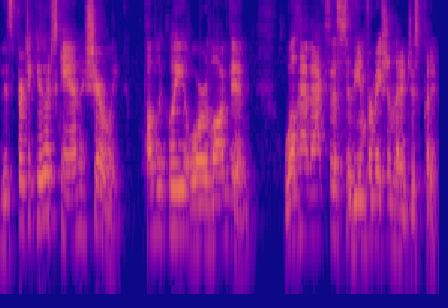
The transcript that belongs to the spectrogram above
this particular scan share link, publicly or logged in, will have access to the information that I just put in.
